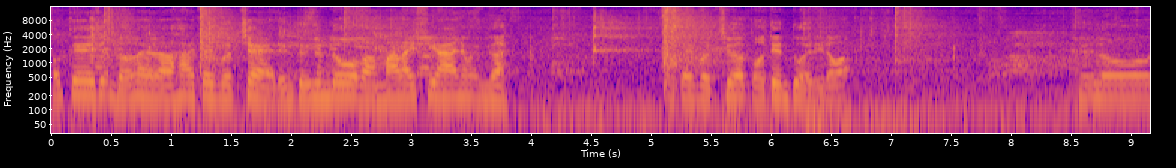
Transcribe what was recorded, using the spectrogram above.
Ok, trận đấu này là hai tay vợt trẻ đến từ Indo và Malaysia nha mọi người. Hai tay vợt chưa có tên tuổi gì đâu ạ. Hello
